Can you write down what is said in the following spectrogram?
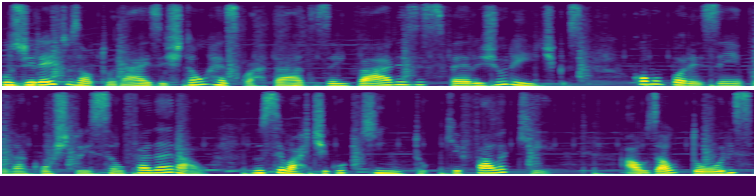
Os direitos autorais estão resguardados em várias esferas jurídicas, como, por exemplo, na Constituição Federal, no seu artigo 5, que fala que aos autores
